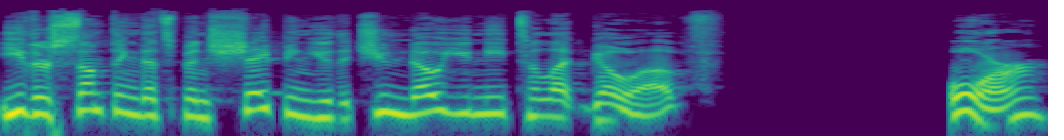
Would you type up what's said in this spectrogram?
either something that's been shaping you that you know you need to let go of or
